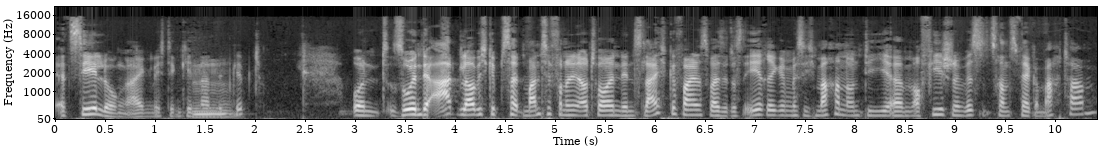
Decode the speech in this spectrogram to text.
Erzählung eigentlich den Kindern mhm. mitgibt. Und so in der Art, glaube ich, gibt es halt manche von den Autoren, denen es leicht gefallen ist, weil sie das eh regelmäßig machen und die ähm, auch viel schon im Wissenstransfer gemacht haben.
